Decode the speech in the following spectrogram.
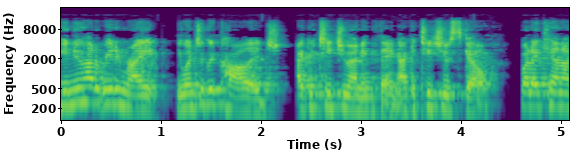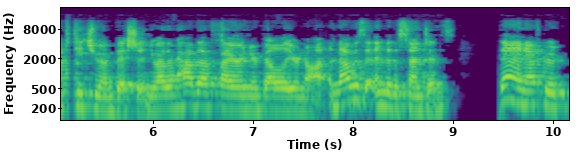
you knew how to read and write, you went to good college, I could teach you anything. I could teach you a skill but I cannot teach you ambition. You either have that fire in your belly or not. And that was the end of the sentence. Then after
